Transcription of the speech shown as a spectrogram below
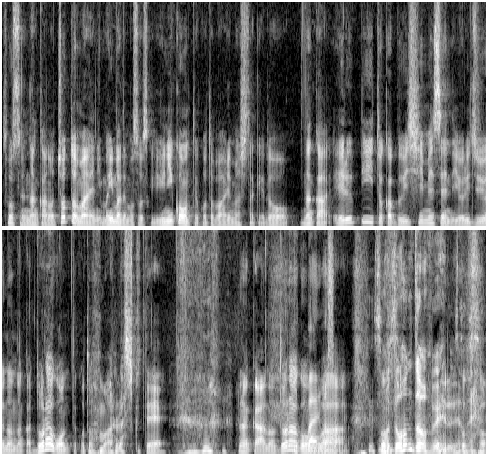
そうですね。なんかあのちょっと前に、まあ、今でもそうですけどユニコーンって言葉ありましたけどなんか LP とか VC 目線でより重要なのはなんかドラゴンって言葉もあるらしくて なんかあのドラゴンはますもうどんどん増えるよね。そうそう。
